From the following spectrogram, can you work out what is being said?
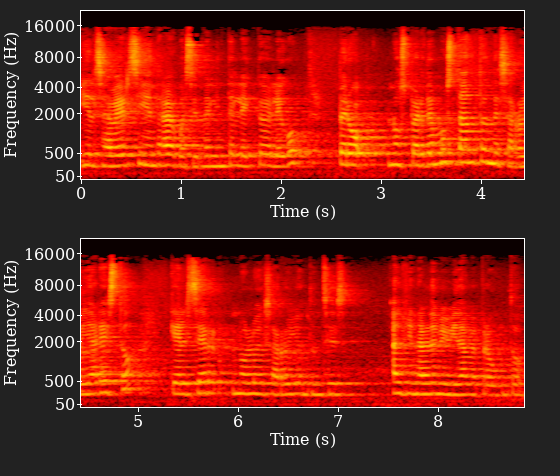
y el saber sí entra a la cuestión del intelecto, del ego, pero nos perdemos tanto en desarrollar esto que el ser no lo desarrollo. Entonces, al final de mi vida me pregunto,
